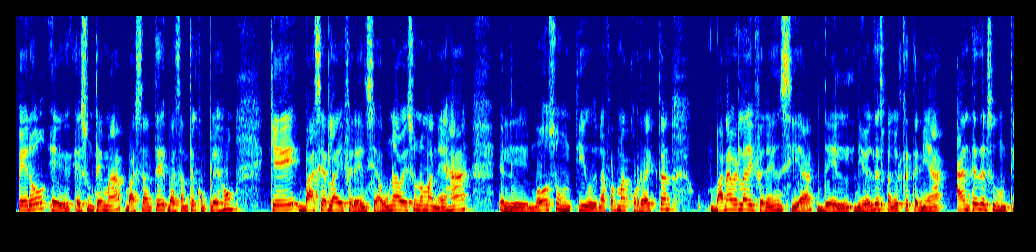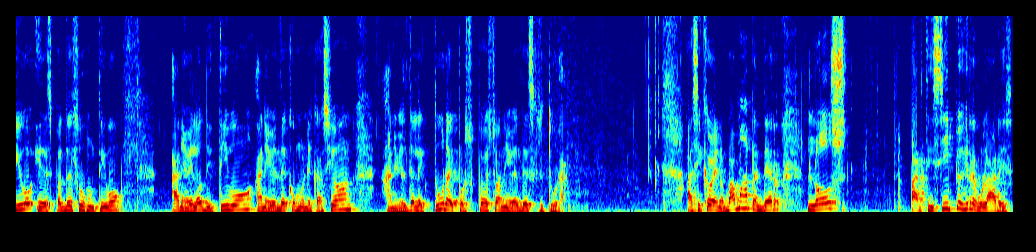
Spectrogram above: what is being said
Pero eh, es un tema bastante, bastante complejo que va a hacer la diferencia. Una vez uno maneja el modo subjuntivo de una forma correcta, van a ver la diferencia del nivel de español que tenía antes del subjuntivo y después del subjuntivo a nivel auditivo, a nivel de comunicación, a nivel de lectura y por supuesto a nivel de escritura. Así que bueno, vamos a aprender los participios irregulares.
